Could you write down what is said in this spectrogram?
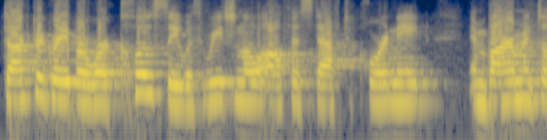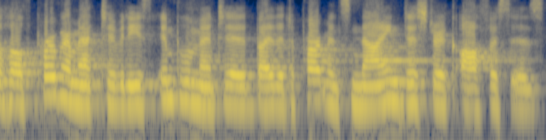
Dr. Graber worked closely with regional office staff to coordinate environmental health program activities implemented by the department's nine district offices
